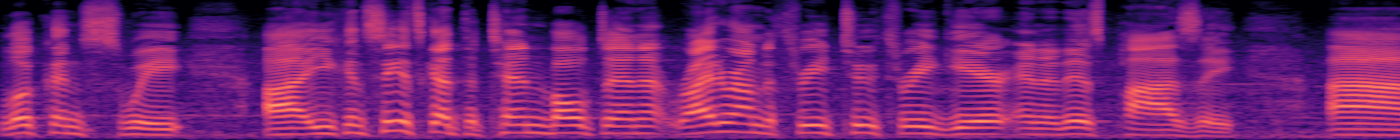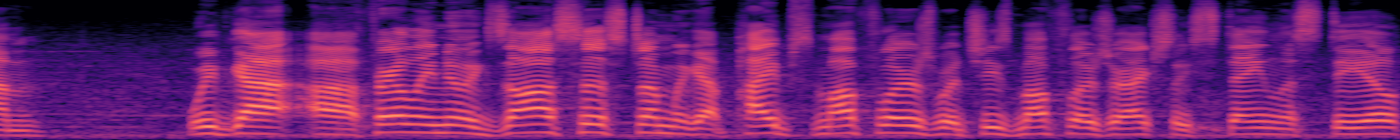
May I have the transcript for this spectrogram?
looking sweet. Uh, you can see it's got the 10 bolt in it, right around the 323 gear, and it is posi. Um, We've got a fairly new exhaust system. We got pipes mufflers, which these mufflers are actually stainless steel.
